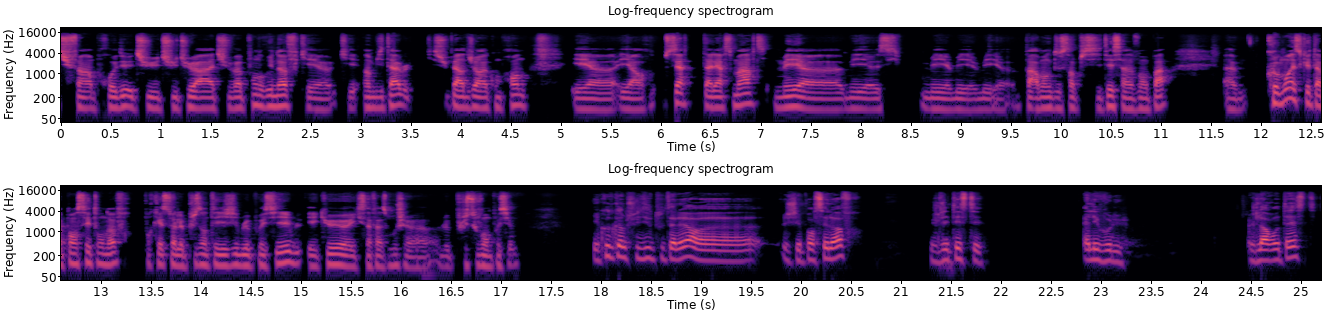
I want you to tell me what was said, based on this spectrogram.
tu fais un produit, tu, tu, tu as, tu vas pondre une offre qui est, qui est imbitable, qui est super dure à comprendre, et, et alors certes, t'as l'air smart, mais, mais, mais, mais, mais, par manque de simplicité, ça ne vend pas. Euh, comment est-ce que tu as pensé ton offre pour qu'elle soit le plus intelligible possible et que, ça fasse mouche euh, le plus souvent possible? Écoute, comme je te dit tout à l'heure, euh, j'ai pensé l'offre, je l'ai testée. Elle évolue. Je la reteste,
